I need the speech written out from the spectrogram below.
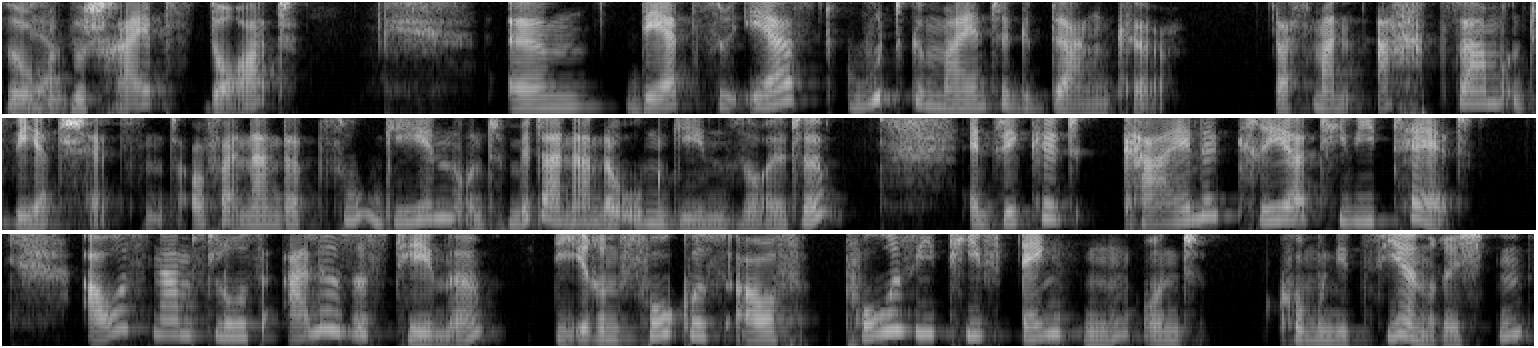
So, ja. und du schreibst dort, ähm, der zuerst gut gemeinte Gedanke, dass man achtsam und wertschätzend aufeinander zugehen und miteinander umgehen sollte, entwickelt keine Kreativität. Ausnahmslos alle Systeme, die ihren Fokus auf positiv denken und Kommunizieren richten,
